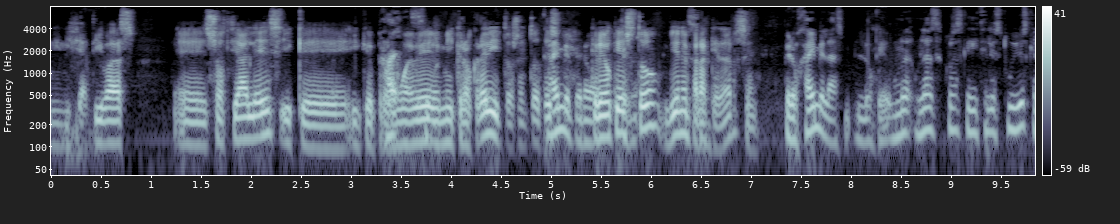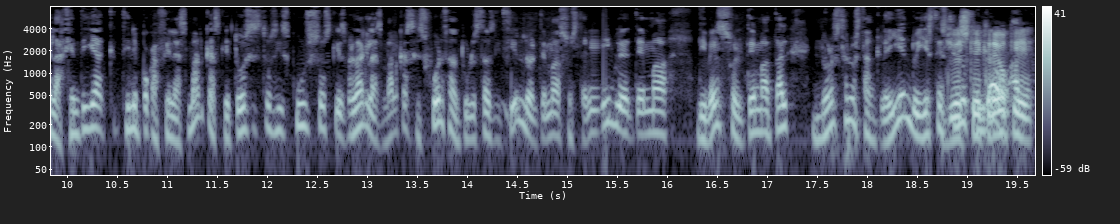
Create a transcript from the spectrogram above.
iniciativas sociales y que, y que promueve microcréditos. Entonces, creo que esto viene para quedarse. Pero Jaime, lo que, una, de las cosas que dice el estudio es que la gente ya tiene poca fe en las marcas, que todos estos discursos, que es verdad que las marcas se esfuerzan, tú lo estás diciendo, el tema sostenible, el tema diverso, el tema tal, no se lo están creyendo. Y este estudio, yo es que creo que...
